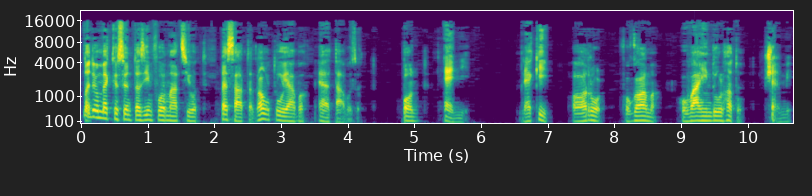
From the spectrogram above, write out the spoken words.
Nagyon megköszönte az információt, beszállt az autójába, eltávozott. Pont, ennyi. Neki? Arról? Fogalma? Hová indulhatott? Semmi.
